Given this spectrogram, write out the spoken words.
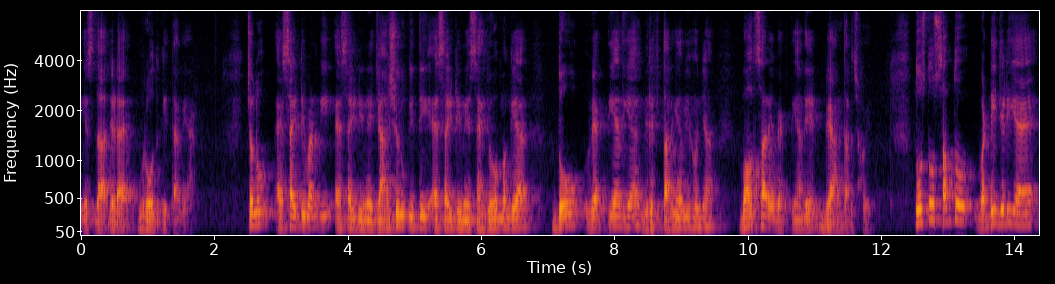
ਇਸ ਦਾ ਜਿਹੜਾ ਵਿਰੋਧ ਕੀਤਾ ਗਿਆ। ਚਲੋ ਐਸਆਈਟੀ ਬਣ ਗਈ ਐਸਆਈਟੀ ਨੇ ਜਾਂਚ ਸ਼ੁਰੂ ਕੀਤੀ ਐਸਆਈਟੀ ਨੇ ਸਹਿਯੋਗ ਮੰਗਿਆ। ਦੋ ਵਿਅਕਤੀਆਂ ਦੀਆਂ ਗ੍ਰਿਫਤਾਰੀਆਂ ਵੀ ਹੋਈਆਂ, ਬਹੁਤ ਸਾਰੇ ਵਿਅਕਤੀਆਂ ਦੇ ਬਿਆਨ ਦਰਜ ਹੋਏ। ਦੋਸਤੋ, ਸਭ ਤੋਂ ਵੱਡੀ ਜਿਹੜੀ ਹੈ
